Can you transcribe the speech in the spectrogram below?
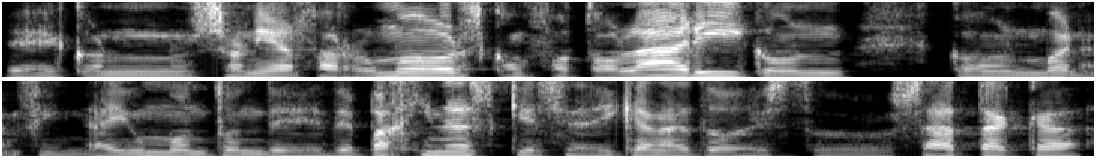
Eh, con Sony Alpha Rumors, con Fotolari, con, con, bueno, en fin, hay un montón de, páginas que se dedican a todo esto. Sataka.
